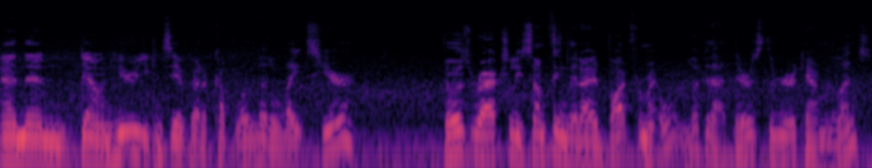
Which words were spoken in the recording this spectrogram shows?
And then down here you can see I've got a couple of little lights here. those were actually something that I had bought for my, oh, look at that. There's the rear camera lens.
